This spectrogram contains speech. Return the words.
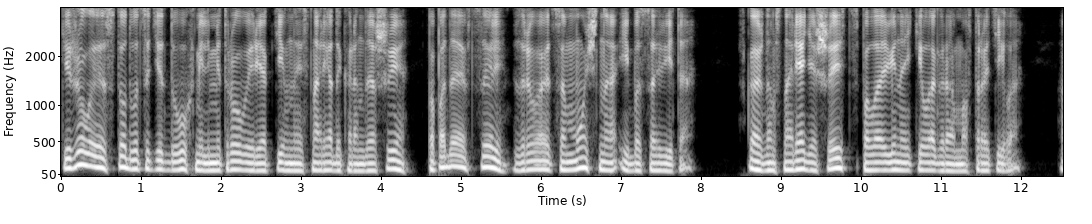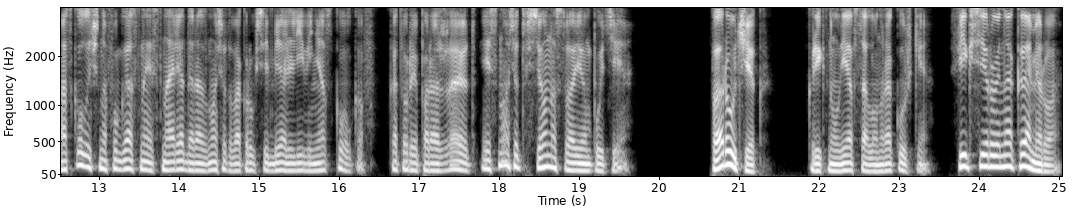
Тяжелые 122 миллиметровые реактивные снаряды-карандаши, попадая в цель, взрываются мощно и басовито. В каждом снаряде 6,5 килограммов тротила. Осколочно-фугасные снаряды разносят вокруг себя ливень осколков, которые поражают и сносят все на своем пути. «Поручик!» — крикнул я в салон ракушки. «Фиксируй на камеру!»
